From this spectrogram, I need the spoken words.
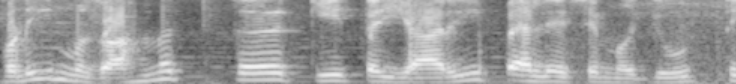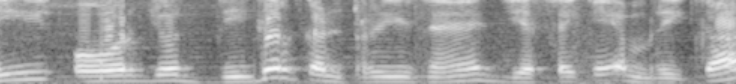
بڑی مزاحمت کی تیاری پہلے سے موجود تھی اور جو دیگر کنٹریز ہیں، جیسے کہ امریکہ،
